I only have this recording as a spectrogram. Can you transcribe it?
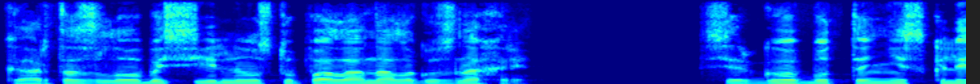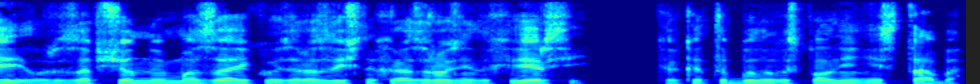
Карта злобы сильно уступала аналогу знахаря. Серго будто не склеил разобщенную мозаику из различных разрозненных версий, как это было в исполнении стаба,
